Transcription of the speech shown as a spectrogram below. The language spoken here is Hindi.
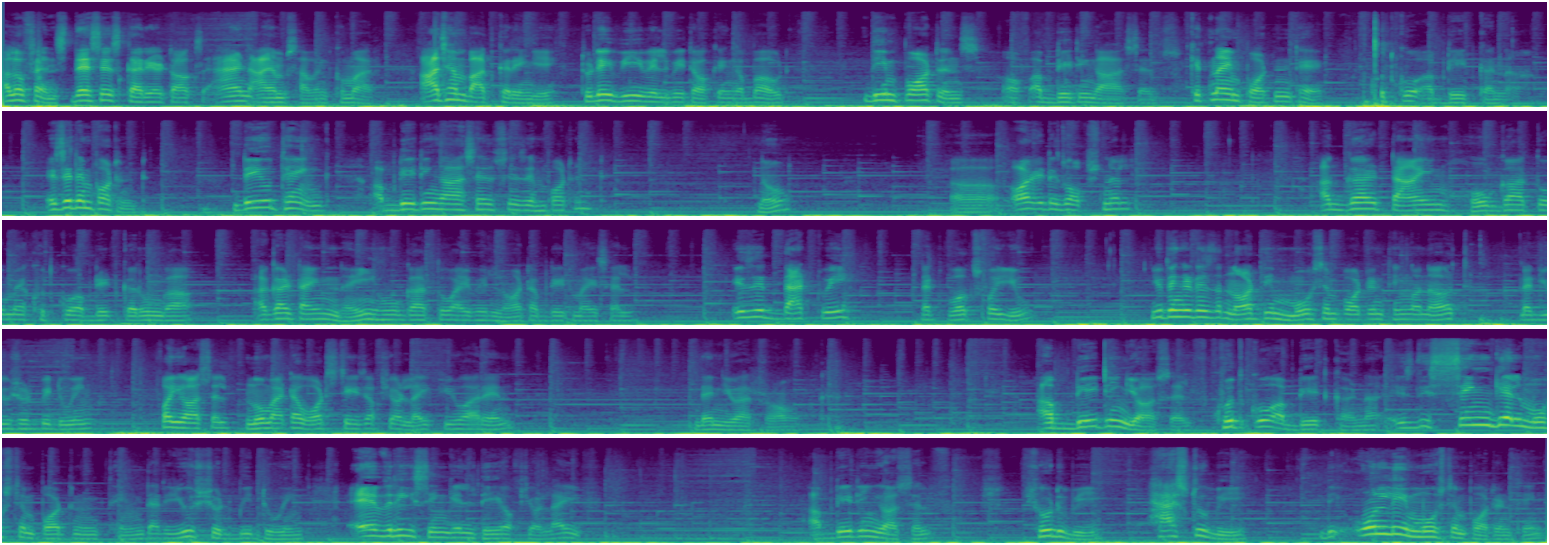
Hello friends this is career talks and I am Sawan Kumar आज हम बात करेंगे today we will be talking about the importance of updating ourselves कितना इम्पोर्टेंट है खुद को अपडेट करना? Is it important do you think updating ourselves is important no और इट इज़ ऑप्शनल अगर टाइम होगा तो मैं खुद को अपडेट करूँगा। अगर टाइम नहीं होगा तो I will not update myself is it that way that works for you you think it is not the most important thing on earth that you should be doing for yourself no matter what stage of your life you are in then you are wrong updating yourself खुद को update करना is the single most important thing that you should be doing every single day of your life updating yourself should be has to be the only most important thing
